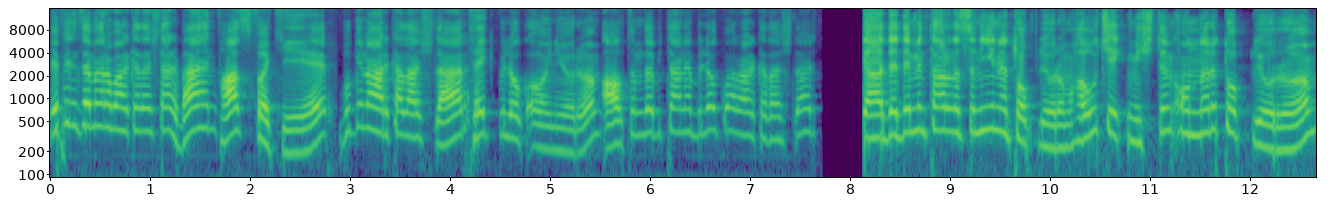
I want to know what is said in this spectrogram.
Hepinize merhaba arkadaşlar. Ben Fas Fakir. Bugün arkadaşlar tek blok oynuyorum. Altımda bir tane blok var arkadaşlar. Ya dedemin tarlasını yine topluyorum. Havuç ekmiştim onları topluyorum.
